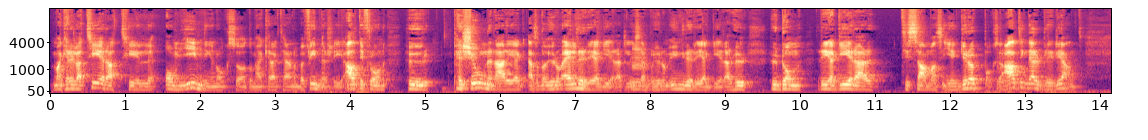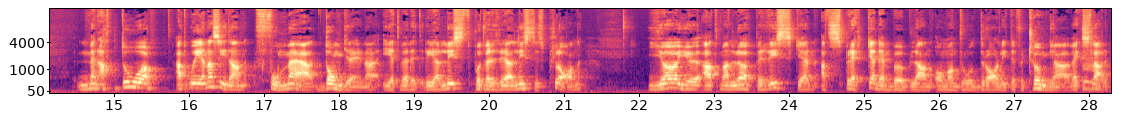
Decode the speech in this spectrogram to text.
man kan relatera till omgivningen också de här karaktärerna befinner sig i. Allt ifrån hur personerna alltså hur de äldre reagerar till exempel, hur de yngre reagerar, hur, hur de reagerar tillsammans i en grupp också. Allting där är briljant. Men att då, att å ena sidan få med de grejerna i ett väldigt realist, på ett väldigt realistiskt plan gör ju att man löper risken att spräcka den bubblan om man då drar lite för tunga växlar.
